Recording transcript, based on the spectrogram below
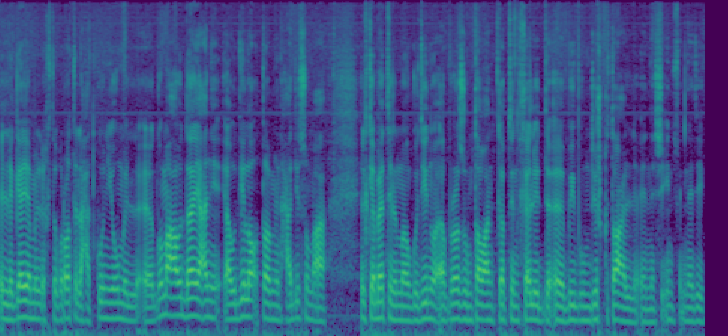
اللي جاية من الاختبارات اللي هتكون يوم الجمعة وده يعني أو دي لقطة من حديثه مع الكباتن الموجودين وأبرزهم طبعا الكابتن خالد بيبو مدير قطاع الناشئين في النادي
